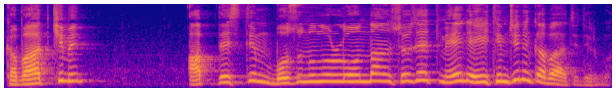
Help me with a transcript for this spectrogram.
Kabahat kimin? Abdestin bozulurluğundan söz etmeyen eğitimcinin kabahatidir bu.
